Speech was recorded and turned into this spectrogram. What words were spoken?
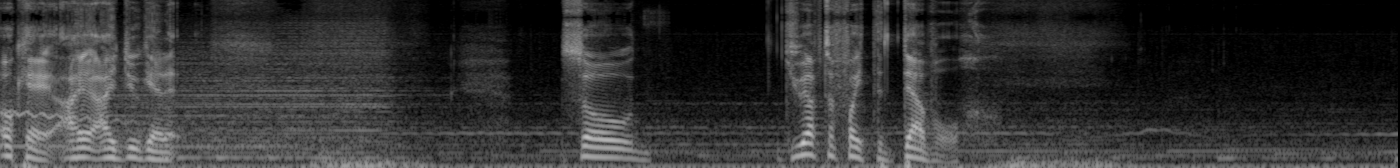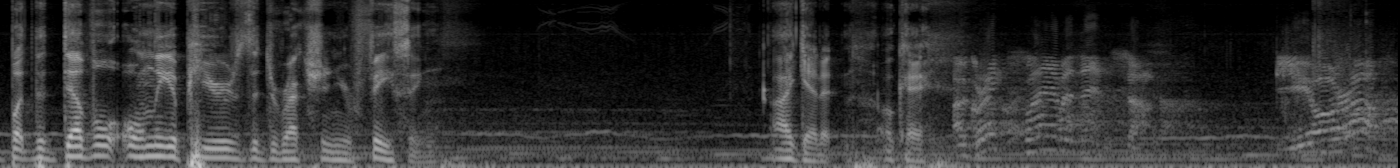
okay, I, I do get it. So, you have to fight the devil. But the devil only appears the direction you're facing. I get it. Okay. A great slam and then some. You're up.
